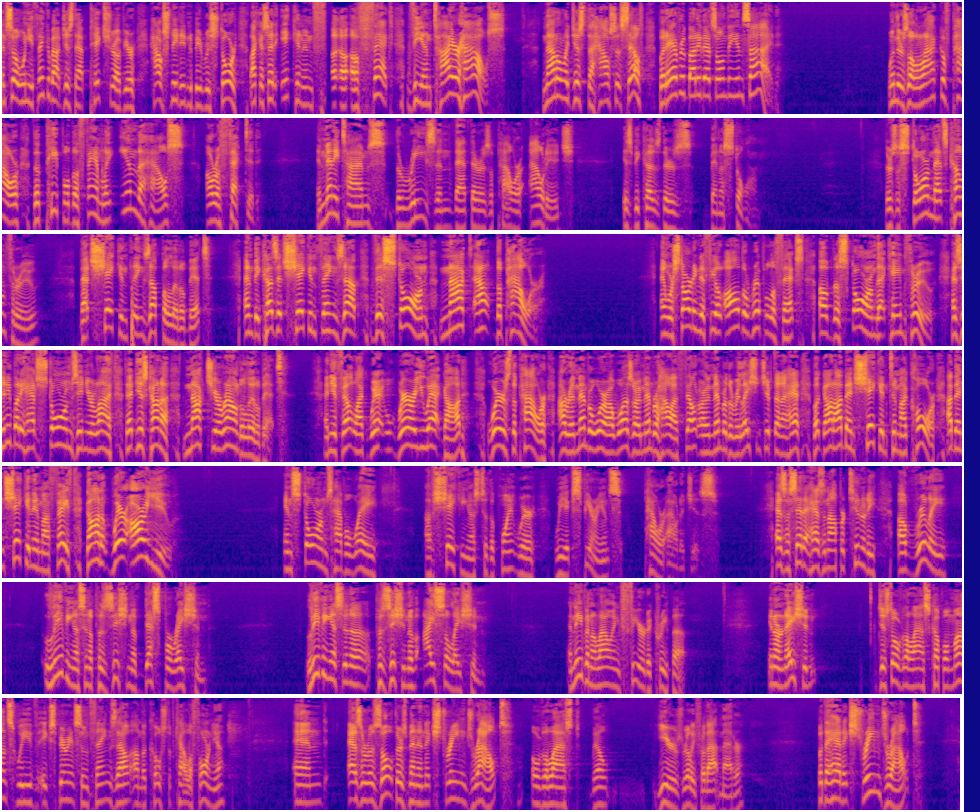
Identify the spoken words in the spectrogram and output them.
And so when you think about just that picture of your house needing to be restored, like I said, it can inf- uh, uh affect the entire house. Not only just the house itself, but everybody that's on the inside. When there's a lack of power, the people, the family in the house are affected. And many times, the reason that there is a power outage is because there's been a storm. There's a storm that's come through that's shaken things up a little bit. And because it's shaken things up, this storm knocked out the power and we're starting to feel all the ripple effects of the storm that came through. Has anybody had storms in your life that just kind of knocked you around a little bit? And you felt like, where, where are you at, God? Where's the power? I remember where I was. I remember how I felt. I remember the relationship that I had. But God, I've been shaken to my core. I've been shaken in my faith. God, where are you? And storms have a way of shaking us to the point where we experience power outages. As I said, it has an opportunity of really leaving us in a position of desperation, leaving us in a position of isolation, and even allowing fear to creep up. In our nation, just over the last couple months, we've experienced some things out on the coast of California. And as a result, there's been an extreme drought over the last, well, years really for that matter but they had extreme drought.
